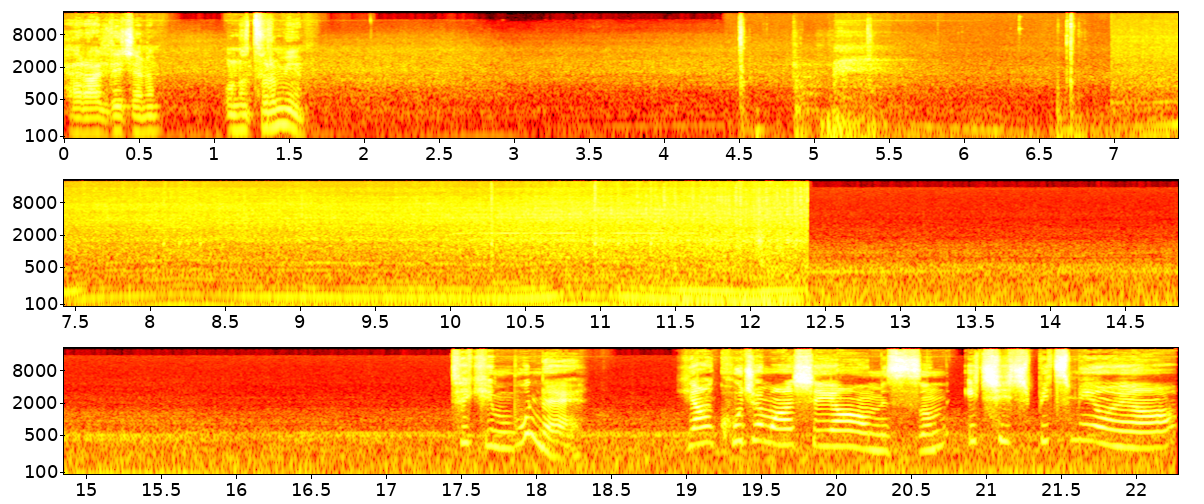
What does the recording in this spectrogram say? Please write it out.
Herhalde canım. Unutur muyum? Tekin bu ne? Yani kocaman şeyi almışsın. İç hiç bitmiyor ya.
